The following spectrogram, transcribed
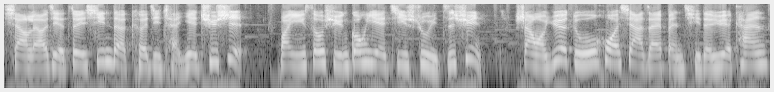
想了解最新的科技产业趋势，欢迎搜寻工业技术与资讯。上网阅读或下载本期的月刊。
